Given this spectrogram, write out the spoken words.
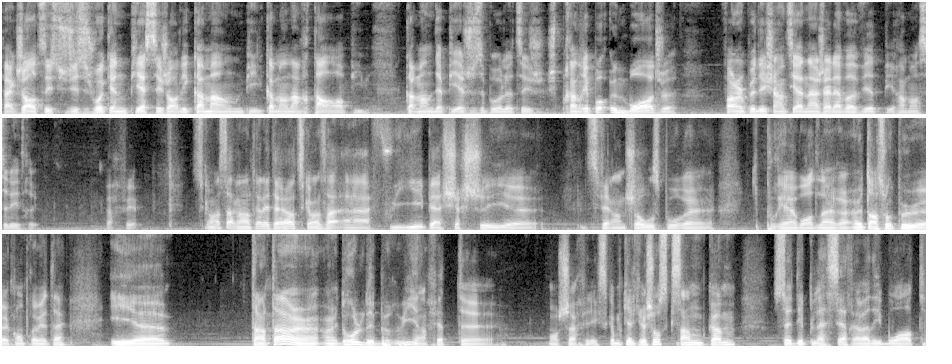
Fait que genre, tu sais, si je vois qu'une pièce, c'est genre les commandes, puis commandes en retard, puis commandes de pièces, je sais pas, là, tu sais, je, je prendrai pas une boîte, je faire un peu d'échantillonnage à la va-vite, puis ramasser des trucs. Parfait. Tu commences à rentrer à l'intérieur, tu commences à, à fouiller puis à chercher euh, différentes choses pour euh, qui pourraient avoir de l'air un tant soit peu euh, compromettant. Et t'entends un, un drôle de bruit en fait. mon cher Félix. Comme quelque chose qui semble comme se déplacer à travers des boîtes,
